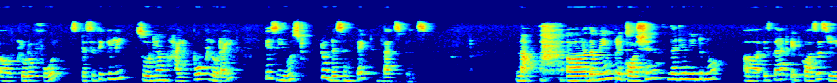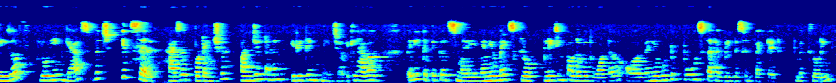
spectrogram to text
uh, specifically sodium hypochlorite, is used to disinfect blood spills. Now, uh, the main precaution that you need to know uh, is that it causes release of chlorine gas which itself has a potential pungent and an irritant nature. It will have a very typical smell when you mix bleaching powder with water or when you go to pools that have been disinfected with chlorine.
